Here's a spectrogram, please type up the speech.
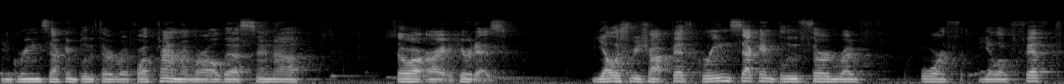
And green second, blue third, red fourth. I'm trying to remember all this. And uh, so, uh, alright, here it is. Yellow should be shot fifth. Green second, blue third, red fourth, yellow fifth.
